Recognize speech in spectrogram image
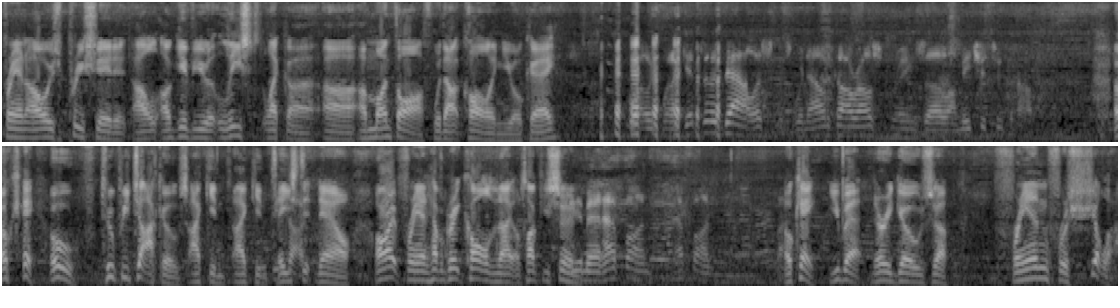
Fran. I always appreciate it. I'll, I'll give you at least like a uh, a month off without calling you. Okay. well, when I get to Dallas, because we're now in Colorado Springs, uh, I'll meet you at Tupi Okay. Oh, Tupi tacos. I can I can Tupi taste tacos. it now. All right, Fran. Have a great call tonight. I'll talk to you soon. Hey, man. Have fun. Have fun. Okay, you bet. There he goes. Uh, Fran Fraschilla,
